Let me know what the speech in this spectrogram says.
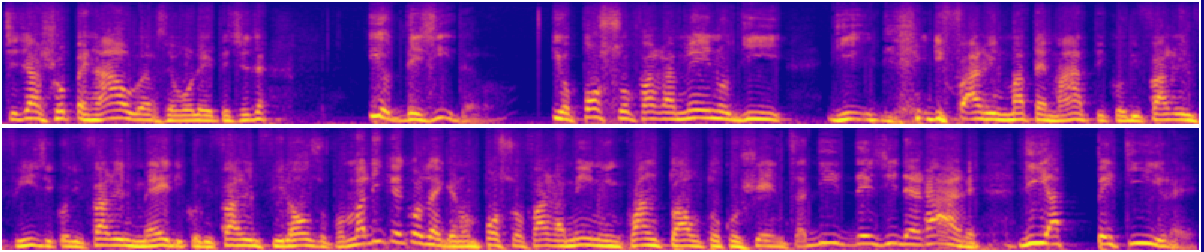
c'è già Schopenhauer se volete, già... io desidero. Io posso fare a meno di di, di, di, fare il matematico, di fare il fisico, di fare il medico, di fare il filosofo, ma di che cos'è che non posso fare a meno in quanto autocoscienza? Di desiderare, di appetire.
